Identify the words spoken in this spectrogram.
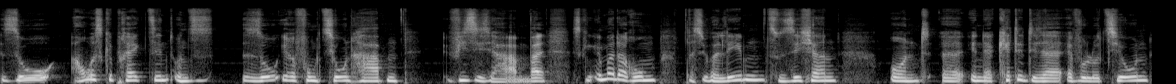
so ausgeprägt sind und so ihre Funktion haben, wie sie sie haben. Weil es ging immer darum, das Überleben zu sichern und äh, in der Kette dieser Evolution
